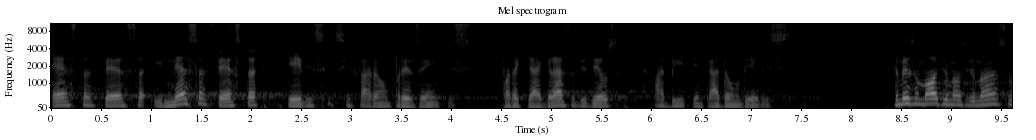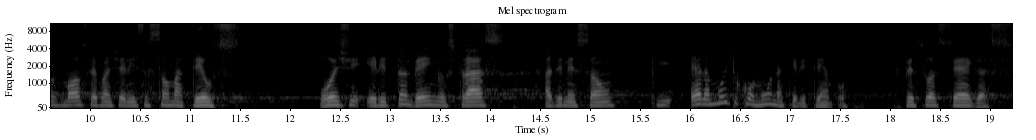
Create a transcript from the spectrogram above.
esta festa e nessa festa eles se farão presentes, para que a graça de Deus habite em cada um deles. Do mesmo modo, irmãos e irmãs, nos mostra o evangelista São Mateus. Hoje ele também nos traz a dimensão que era muito comum naquele tempo: as pessoas cegas.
